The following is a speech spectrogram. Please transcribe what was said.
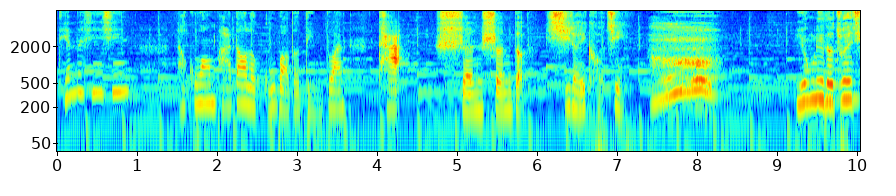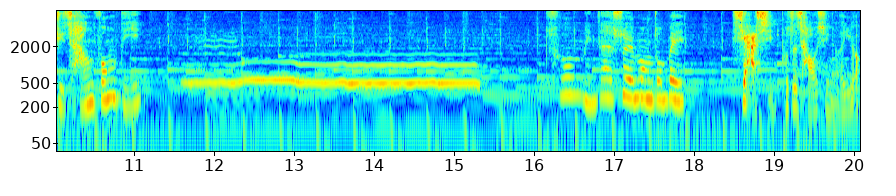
天的星星，老国王爬到了古堡的顶端，他深深的吸了一口气，用力的吹起长风笛。村民在睡梦中被吓醒，不是吵醒而已哦，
